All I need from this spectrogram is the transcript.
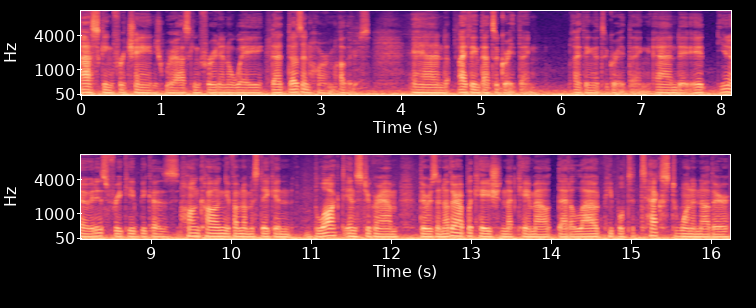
asking for change. We're asking for it in a way that doesn't harm others. And I think that's a great thing. I think it's a great thing. And it, you know, it is freaky because Hong Kong, if I'm not mistaken, blocked Instagram. There was another application that came out that allowed people to text one another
